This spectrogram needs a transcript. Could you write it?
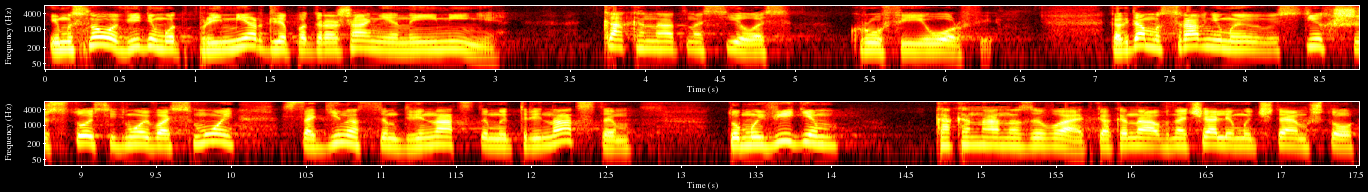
И мы снова видим вот пример для подражания Наимини – как она относилась к Руфи и Орфи. Когда мы сравниваем стих 6, 7, 8 с 11, 12 и 13, то мы видим, как она называет, как она, вначале мы читаем, что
